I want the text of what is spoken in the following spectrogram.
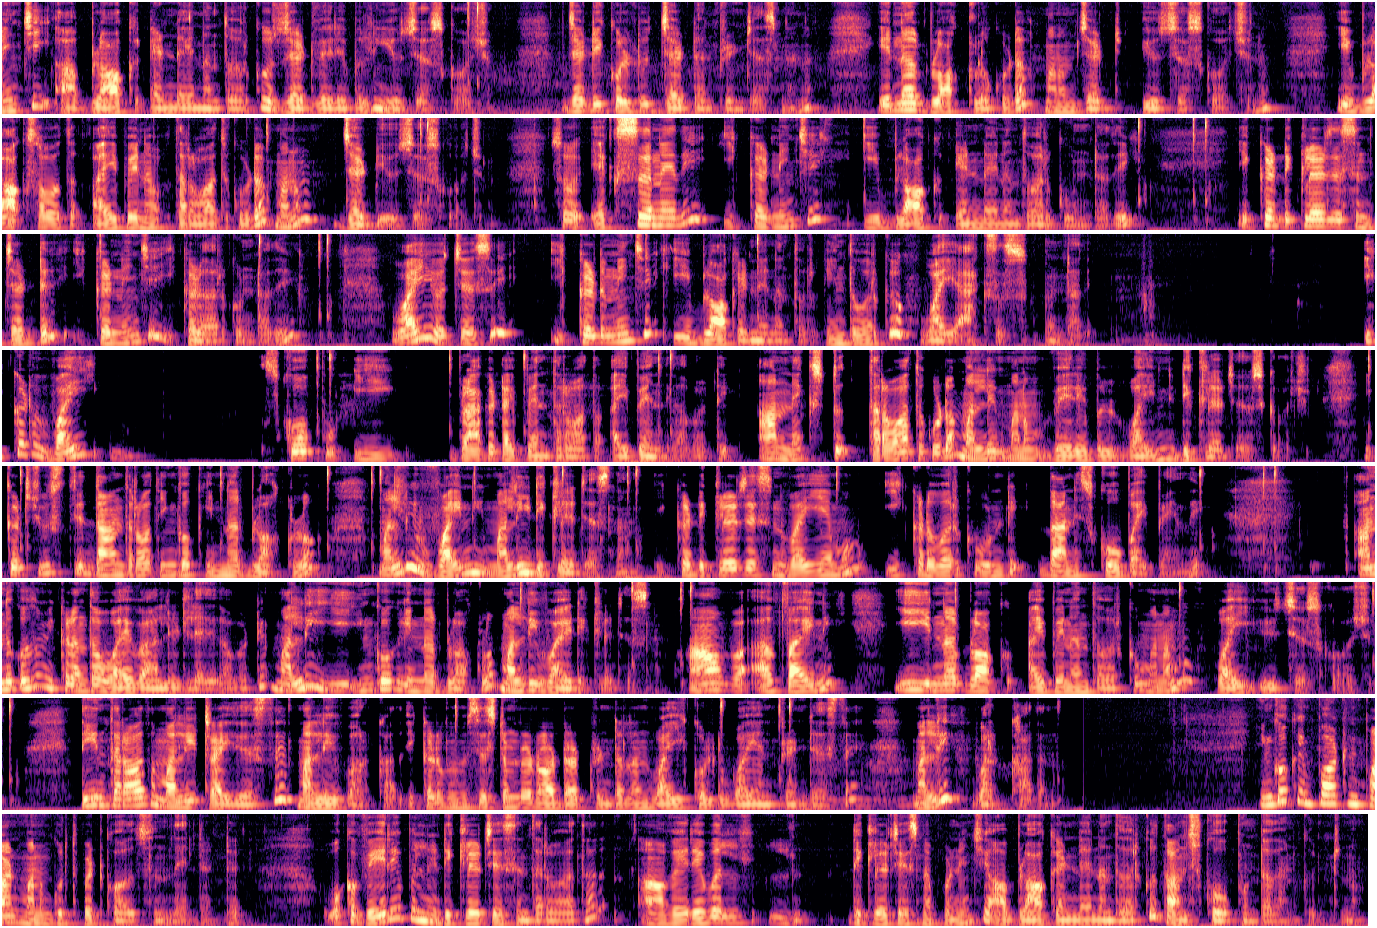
నుంచి ఆ బ్లాక్ ఎండ్ అయినంత వరకు జెడ్ వేరియబుల్ని యూజ్ చేసుకోవచ్చు. జెడ్ ఈక్వల్ టు జెడ్ అని ప్రింట్ చేస్తున్నాను. ఇన్నర్ బ్లాక్లో కూడా మనం జెడ్ యూజ్ చేసుకోవచ్చును. ఈ బ్లాక్స్ అవత అయిపోయిన తర్వాత కూడా మనం జెడ్ యూజ్ చేసుకోవచ్చు. సో ఎక్స్ అనేది ఇక్కడి నుంచి ఈ బ్లాక్ ఎండ్ అయినంత వరకు ఉంటుంది. ఇక్కడ డిక్లేర్ చేసిన జెడ్ ఇక్కడి నుంచి ఇక్కడ వరకు ఉంటుంది. వై వచ్చేసి ఇక్కడి నుంచి ఈ బ్లాక్ ఎండ్ అయినంత వరకు ఇంతవరకు వై యాక్సెస్ ఉంటుంది. ఇక్కడ వై స్కోప్ ఈ బ్రాకెట్ అయిపోయిన తర్వాత అయిపోయింది కాబట్టి ఆ నెక్స్ట్ తర్వాత కూడా మళ్ళీ మనం వేరియబుల్ వైని డిక్లేర్ చేసుకోవచ్చు. ఇక్కడ చూస్తే దాని తర్వాత ఇంకొక ఇన్నర్ బ్లాక్లో మళ్ళీ వైని మళ్ళీ డిక్లేర్ చేస్తున్నాను. ఇక్కడ డిక్లేర్ చేసిన వై ఏమో ఇక్కడ వరకు ఉండి దాని స్కోప్ అయిపోయింది. అందుకోసం ఇక్కడంతా వై వ్యాలిడ్ లేదు కాబట్టి మళ్ళీ ఈ ఇంకొక ఇన్నర్ బ్లాక్లో మళ్ళీ వై డిక్లేర్ చేస్తున్నాం. ఆ ఆ వైని ఈ ఇన్నర్ బ్లాక్ అయిపోయినంత వరకు మనము వై యూజ్ చేసుకోవచ్చు. దీని తర్వాత మళ్ళీ ట్రై చేస్తే మళ్ళీ వర్క్ కాదు. ఇక్కడ system dot out dot println అని వై ఈక్వల్ టు వై అని ప్రింట్ చేస్తే మళ్ళీ వర్క్ కాదని ఇంకొక ఇంపార్టెంట్ పాయింట్ మనం గుర్తుపెట్టుకోవాల్సింది ఏంటంటే ఒక వేరియబుల్ని డిక్లేర్ చేసిన తర్వాత ఆ వేరియబుల్ డిక్లేర్ చేసినప్పటి నుంచి ఆ బ్లాక్ ఎండ్ అయినంత వరకు దాని స్కోప్ ఉంటుంది అనుకుంటున్నాం.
